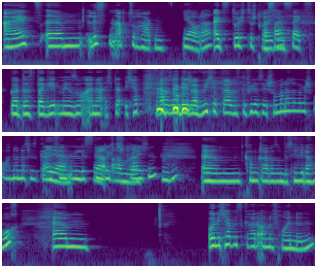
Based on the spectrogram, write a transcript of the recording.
als ähm, Listen abzuhaken, ja, oder? als Das durchzustreichen. heißt Sex. Gott, das, da geht mir so einer. Ich, ich habe gerade so ein Déjà-vu. Ich habe gerade das Gefühl, dass wir schon mal darüber gesprochen haben, dass wir es geil Ja. finden, Listen Ja, durchzustreichen. Mhm. Ähm, kommt gerade so ein bisschen wieder hoch. Ähm, und ich habe jetzt gerade auch eine Freundin.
